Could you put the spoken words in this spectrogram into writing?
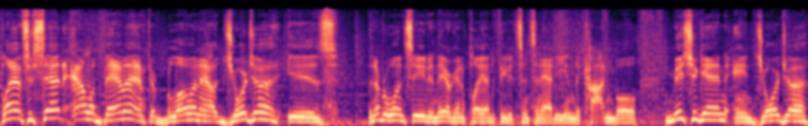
Playoffs are set. Alabama, after blowing out Georgia, is the number one seed, and they are going to play undefeated Cincinnati in the Cotton Bowl. Michigan and Georgia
